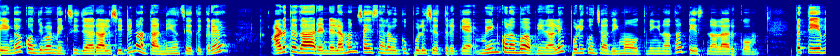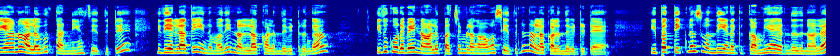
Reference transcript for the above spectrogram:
தேங்காய் கொஞ்சமாக மிக்சி ஜார் அலசிட்டு நான் தண்ணியும் சேர்த்துக்கிறேன். அடுத்ததாக ரெண்டு லெமன் சைஸ் அளவுக்கு புளி சேர்த்துருக்கேன். மீன் குழம்பு அப்படின்னாலே புளி கொஞ்சம் அதிகமாக ஊற்றுனீங்கன்னா தான் டேஸ்ட் நல்லாயிருக்கும் இப்போ தேவையான அளவு தண்ணியும் சேர்த்துட்டு இது எல்லாத்தையும் இந்த மாதிரி நல்லா கலந்து விட்டுருங்க. இது கூடவே நாலு பச்சை மிளகாவும் சேர்த்துட்டு நல்லா கலந்து விட்டுட்டேன். இப்போ திக்னஸ் வந்து எனக்கு கம்மியாக இருந்ததுனால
